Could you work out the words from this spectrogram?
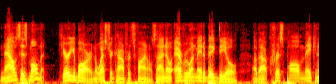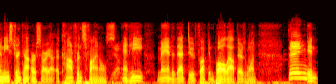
now's his moment. Here you are in the Western Conference Finals, and I know everyone made a big deal about Chris Paul making an Eastern Con- or sorry a, a conference Finals, and he man did that dude fucking ball out. There's one Ding. in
